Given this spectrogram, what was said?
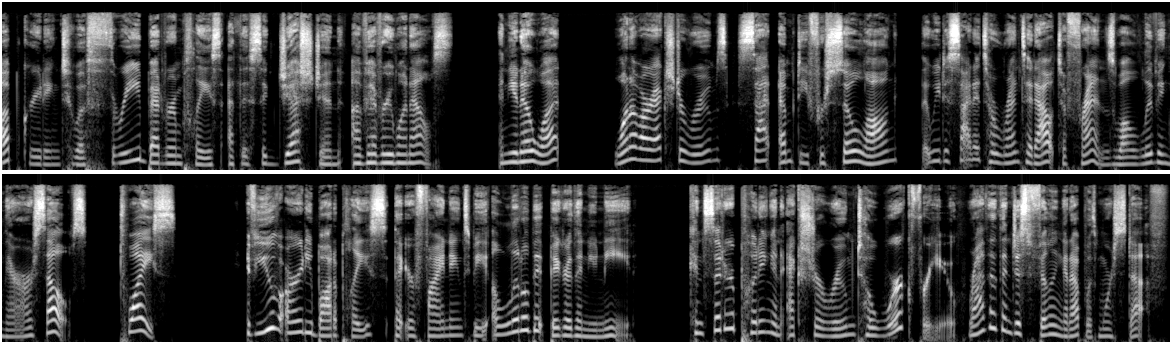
upgrading to a three bedroom place at the suggestion of everyone else. And you know what? One of our extra rooms sat empty for so long that we decided to rent it out to friends while living there ourselves. Twice. If you've already bought a place that you're finding to be a little bit bigger than you need, consider putting an extra room to work for you rather than just filling it up with more stuff.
